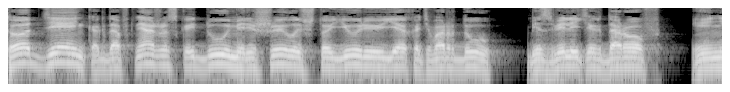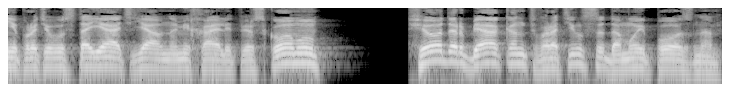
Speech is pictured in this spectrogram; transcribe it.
тот день, когда в княжеской думе решилось, что Юрию ехать в Орду без великих даров и не противостоять явно Михаилу Тверскому, Федор Бяконт воротился домой поздно,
